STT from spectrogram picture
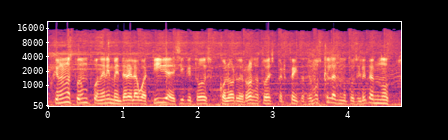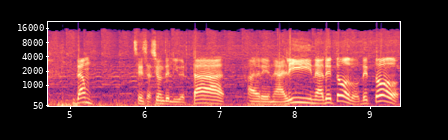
porque no nos podemos poner a inventar el agua tibia, decir que todo es color de rosa, todo es perfecto. Sabemos que las motocicletas nos dan sensación de libertad, adrenalina, de todo, de todo.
